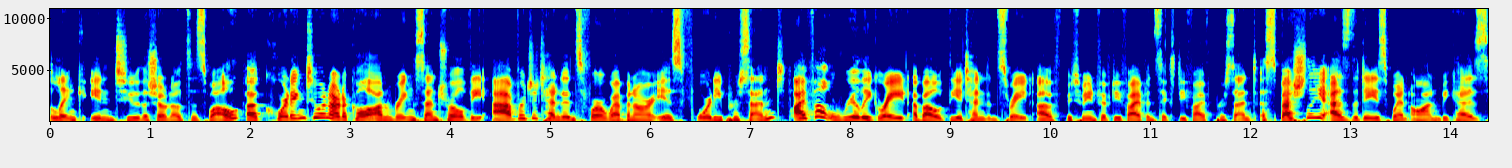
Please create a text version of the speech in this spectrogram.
link into the show notes as well. According to an article on Ring Central, the average attendance for a webinar is 40%. I felt really great about the attendance rate of between 55 and 65%, especially as the days went on, because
